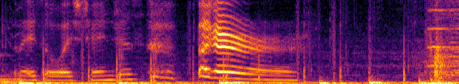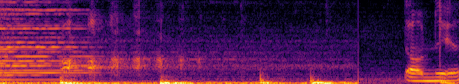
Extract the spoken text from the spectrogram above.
The maze always changes. Burger! Oh, near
